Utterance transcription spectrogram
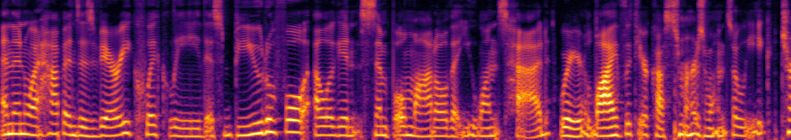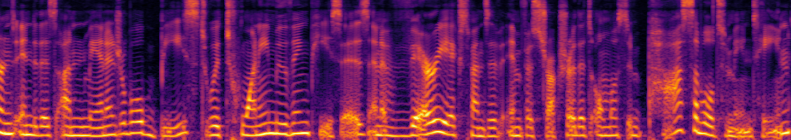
And then what happens is very quickly, this beautiful, elegant, simple model that you once had, where you're live with your customers once a week, turns into this unmanageable beast with 20 moving pieces and a very expensive infrastructure that's almost impossible to maintain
